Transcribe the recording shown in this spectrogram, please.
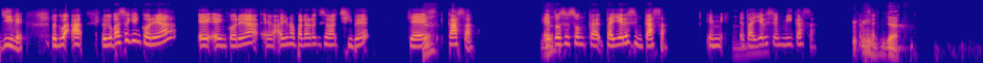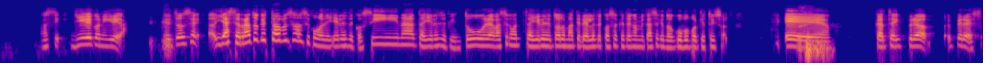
Give. Lo que, ah, lo que pasa es que en Corea, eh, en Corea eh, hay una palabra que se llama chibe, que ¿Ya? es casa. Entonces son talleres en casa. En Ah. talleres en mi casa. Ya. Así, lleve con Y. Entonces, y hace rato que estaba pensando así como talleres de cocina, talleres de pintura, básicamente talleres de todos los materiales de cosas que tengo en mi casa que no ocupo porque estoy sola. Eh, ¿cachai? Pero, pero eso.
